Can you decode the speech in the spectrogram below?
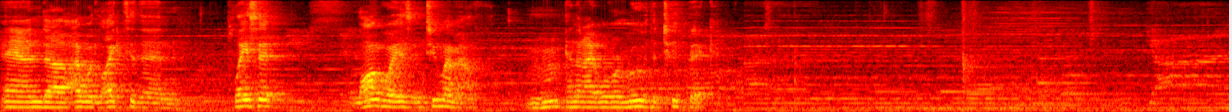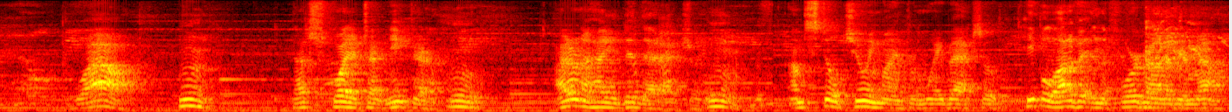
and uh, I would like to then place it long ways into my mouth, mm-hmm. and then I will remove the toothpick. Wow. Hmm. That's quite a technique there. Hmm. I don't know how you did that actually. Hmm. I'm still chewing mine from way back, so keep a lot of it in the foreground of your mouth.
